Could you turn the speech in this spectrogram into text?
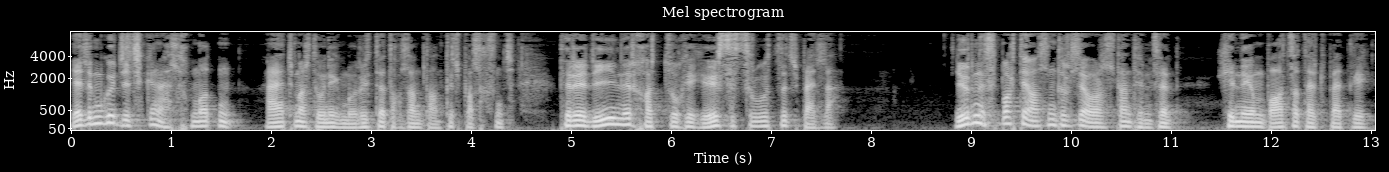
Ялэмгүй жижигхэн алхмууд нь аажмаар түүнийг мөрийтэй тоглоомд онтож болгосон ч тэрээр иймэр хот зүхийг эрс эсэргүүцэж байлаа. Ер нь спортын олон төрлийн уралдаан тэмцээнд хэн нэгэн бооцоо тавьж байдгийг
